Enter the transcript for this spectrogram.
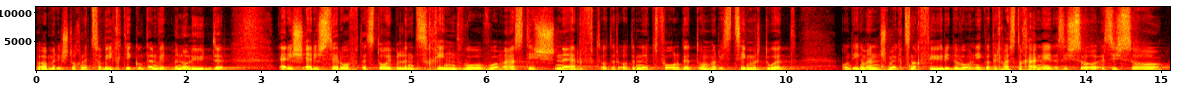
ah, man ist doch nicht so wichtig und dann wird man noch lauter. Er ist, er ist sehr oft ein täubelndes Kind, wo, wo am Esstisch nervt oder, oder nicht folgt und man ins Zimmer tut und irgendwann schmeckt es nach Feuer in der Wohnung. Oder ich weiß doch auch nicht. Es ist so, es ist so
